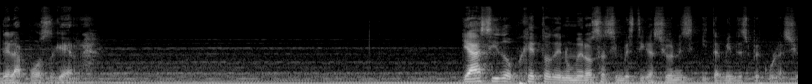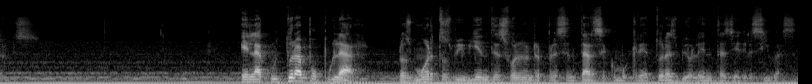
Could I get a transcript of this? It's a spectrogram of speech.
de la posguerra. Ya ha sido objeto de numerosas investigaciones y también de especulaciones. En la cultura popular, los muertos vivientes suelen representarse como criaturas violentas y agresivas,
